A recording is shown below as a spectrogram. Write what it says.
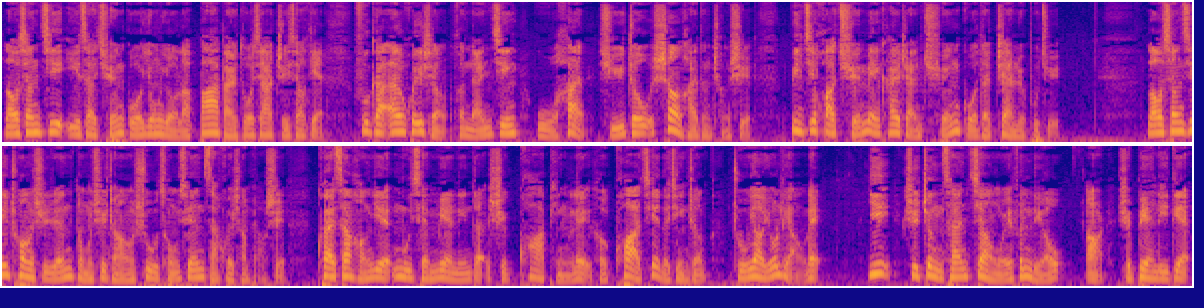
老乡鸡已在全国拥有了八百多家直销店，覆盖安徽省和南京、武汉、徐州、上海等城市，并计划全面开展全国的战略布局。老乡鸡创始人、董事长束从轩在会上表示，快餐行业目前面临的是跨品类和跨界的竞争，主要有两类：一是正餐降维分流，二是便利店、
